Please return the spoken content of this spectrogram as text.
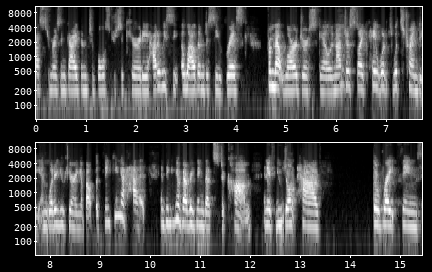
customers and guide them to bolster security? How do we see allow them to see risk from that larger scale and not just like, hey, what's what's trendy and what are you hearing about, but thinking ahead and thinking of everything that's to come. And if you don't have the right things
